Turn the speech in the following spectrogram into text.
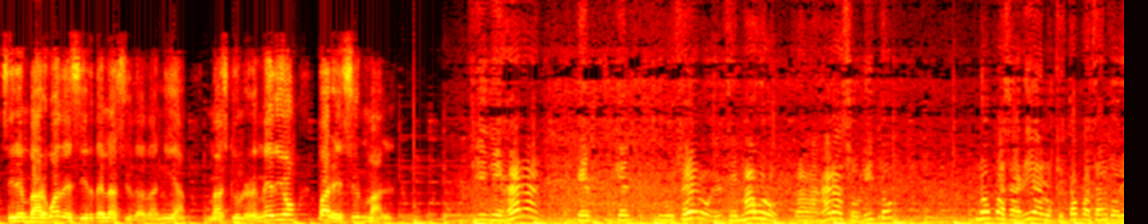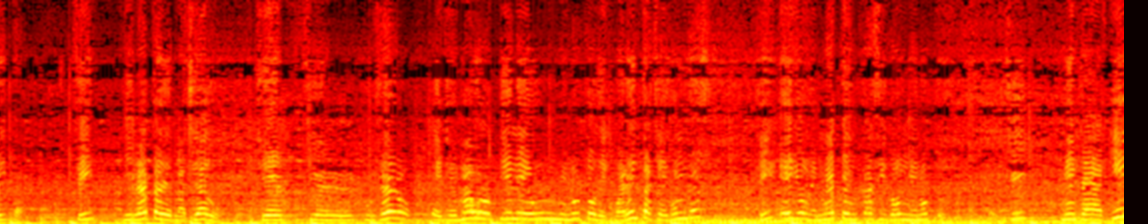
Sin embargo, a decir de la ciudadanía, más que un remedio, parece un mal. Si dejaran que el, el crucero, el semáforo, trabajara solito, no pasaría lo que está pasando ahorita. ¿sí? Dilata demasiado. Si el, crucero, el semáforo tiene un minuto de 40 segundos, ¿sí? ellos le meten casi dos minutos. ¿sí? Mientras aquí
